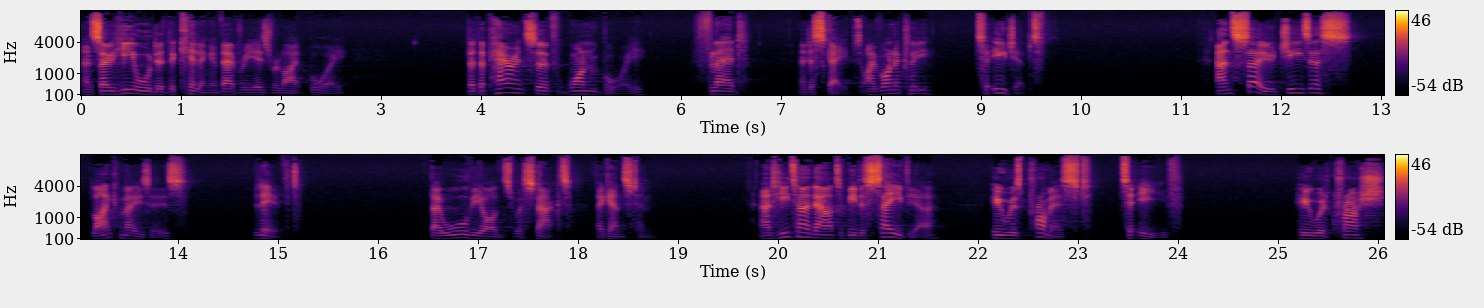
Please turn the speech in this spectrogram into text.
And so he ordered the killing of every Israelite boy. But the parents of one boy fled and escaped, ironically, to Egypt. And so Jesus, like Moses, lived, though all the odds were stacked against him. And he turned out to be the Savior who was promised to Eve, who would crush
